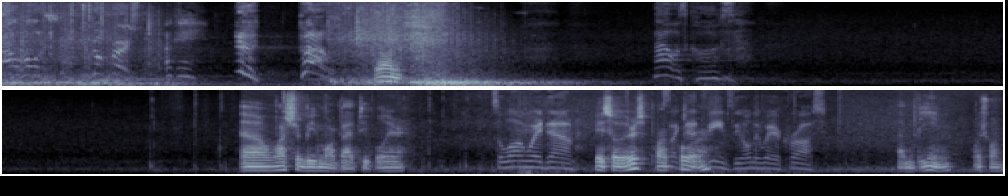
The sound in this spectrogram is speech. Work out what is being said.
I'll hold it. You go first. Okay! Run. that was close. Uh, why should be more bad people here? It's a long way down. Okay, so there's Looks like that beam's the only way across. A beam. Which one?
